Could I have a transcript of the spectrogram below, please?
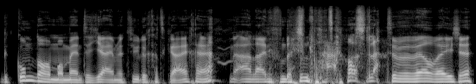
Er komt nog een moment dat jij hem natuurlijk gaat krijgen. Hè? Naar aanleiding van deze podcast, laten we wel wezen.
